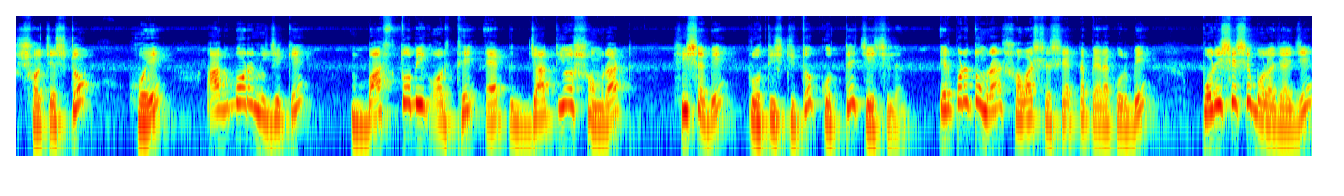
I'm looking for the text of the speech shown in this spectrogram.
সচেষ্ট হয়ে আকবর নিজেকে বাস্তবিক অর্থে এক জাতীয় সম্রাট হিসেবে প্রতিষ্ঠিত করতে চেয়েছিলেন। এরপরে তোমরা সবার শেষে একটা প্যারা করবে। পরিশেষে বলা যায় যে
